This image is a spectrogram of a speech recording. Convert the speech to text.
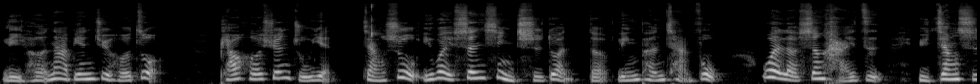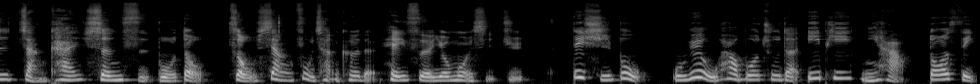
李和娜编剧合作，朴和轩主演，讲述一位生性迟钝的临盆产妇，为了生孩子与僵尸展开生死搏斗，走向妇产科的黑色幽默喜剧。第十部五月五号播出的《E.P. 你好，Dorothy》，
